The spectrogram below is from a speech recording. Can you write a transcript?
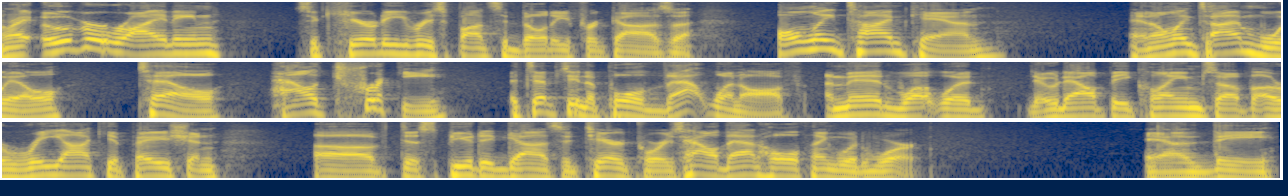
All right, overriding security responsibility for Gaza. Only time can and only time will tell how tricky attempting to pull that one off amid what would no doubt be claims of a reoccupation of disputed Gaza territories, how that whole thing would work. And the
